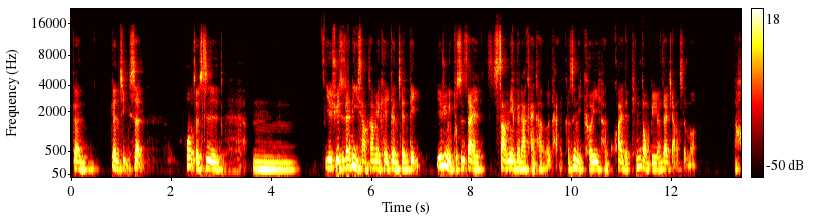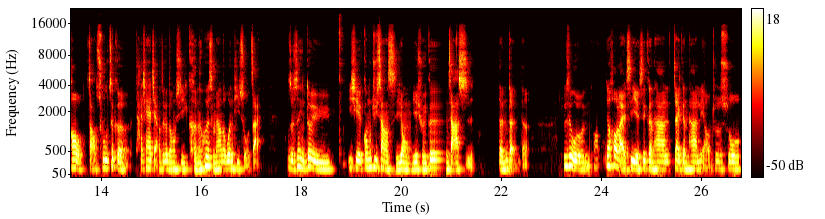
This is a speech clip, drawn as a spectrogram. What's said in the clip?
更。更谨慎，或者是，嗯，也许是在立场上面可以更坚定。也许你不是在上面跟他侃侃而谈，可是你可以很快的听懂别人在讲什么，然后找出这个他现在讲的这个东西可能会有什么样的问题所在，或者是你对于一些工具上使用，也许会更扎实等等的。就是我那后来是也是跟他在跟他聊，就是说，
